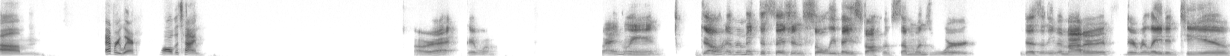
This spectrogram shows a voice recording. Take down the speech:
Um, everywhere, all the time. All right, good one. Finally, don't ever make decisions solely based off of someone's word. It doesn't even matter if they're related to you,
